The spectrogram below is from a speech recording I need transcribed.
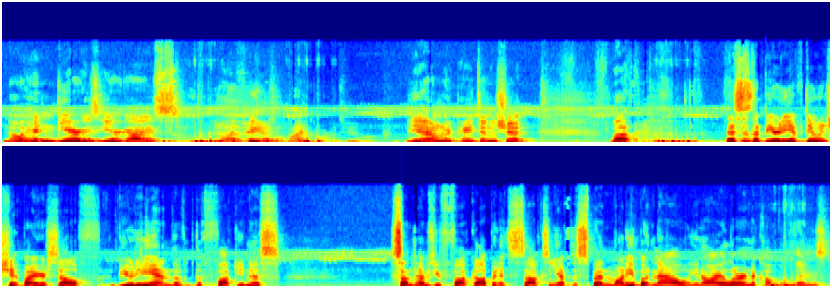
no hidden Gary's here, guys. You have videos of my car too. Yeah, when we painted and shit. But this is the beauty of doing shit by yourself. Beauty and the, the fuckiness. Sometimes you fuck up and it sucks and you have to spend money, but now, you know, I learned a couple things.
